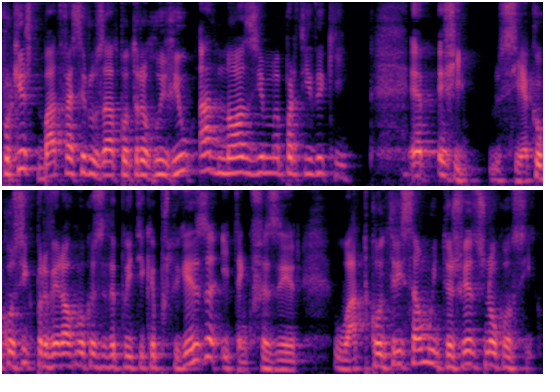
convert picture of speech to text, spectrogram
Porque este debate vai ser usado contra Rui Rio ad nauseam a partir daqui. É, enfim, se é que eu consigo prever alguma coisa da política portuguesa e tenho que fazer o ato de contrição, muitas vezes não consigo.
